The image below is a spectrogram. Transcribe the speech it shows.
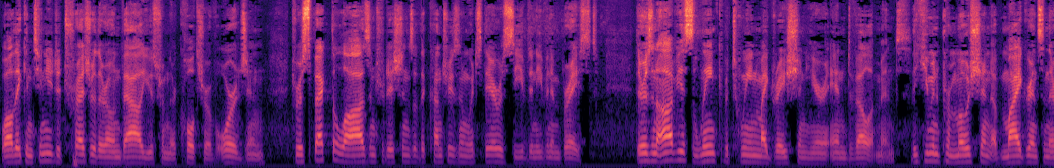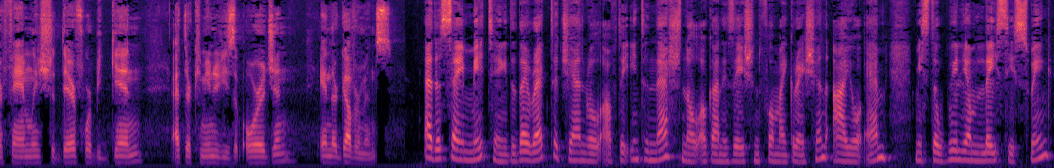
while they continue to treasure their own values from their culture of origin, to respect the laws and traditions of the countries in which they are received and even embraced. There is an obvious link between migration here and development. The human promotion of migrants and their families should therefore begin at their communities of origin and their governments. At the same meeting, the Director General of the International Organization for Migration, IOM, Mr. William Lacy Swing,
